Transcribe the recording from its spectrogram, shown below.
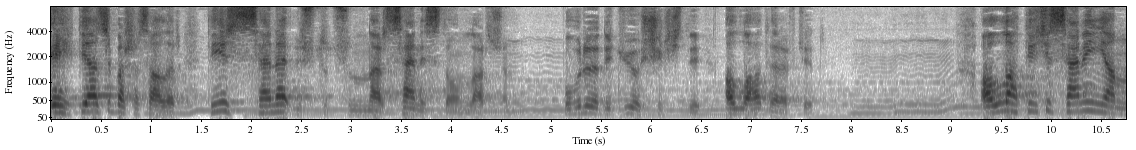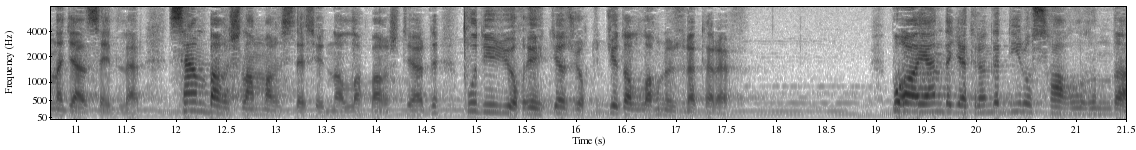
Ehtiyacı başa salır. Deyir sənə üst tutsunlar, sən istə onlar üçün. Bu burada deyir ki, yox şirkdir. Allaha tərəf get. Allah deyir ki, sənin yanına gəlsəydilər, sən bağışlanmaq istəsəydin, Allah bağışlayardı. Bu deyir, yox, ehtiyac yoxdur, get Allahın özünə tərəf. Bu ayəni də gətirəndə deyir, o sağlığında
